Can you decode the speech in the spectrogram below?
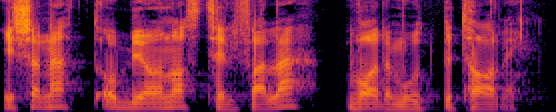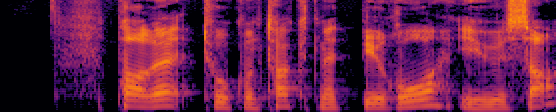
I Jeanette og Bjørnars tilfelle var det mot betaling. Paret tok kontakt med et byrå i USA.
